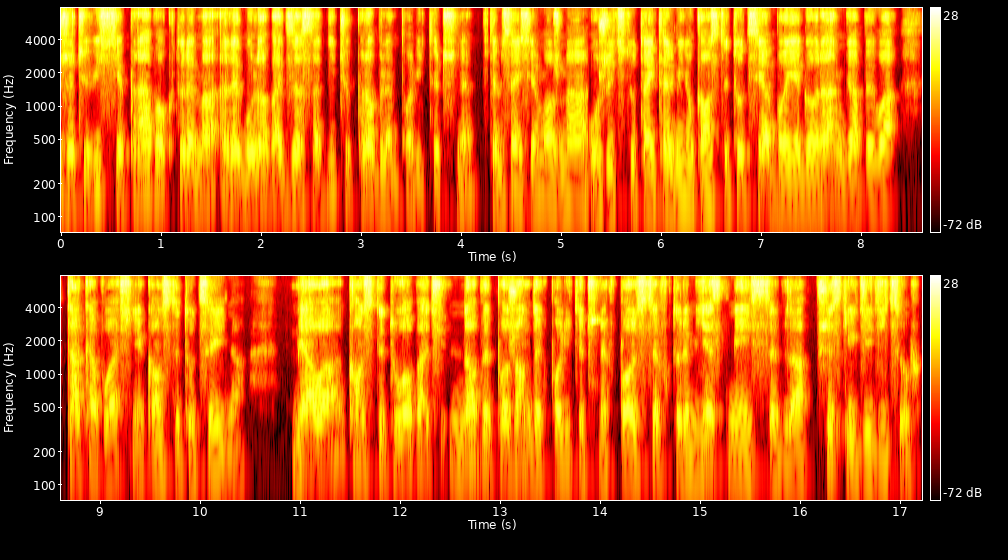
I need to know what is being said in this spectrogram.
Rzeczywiście prawo, które ma regulować zasadniczy problem polityczny, w tym sensie można użyć tutaj terminu konstytucja, bo jego ranga była taka właśnie konstytucyjna miała konstytuować nowy porządek polityczny w Polsce, w którym jest miejsce dla wszystkich dziedziców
